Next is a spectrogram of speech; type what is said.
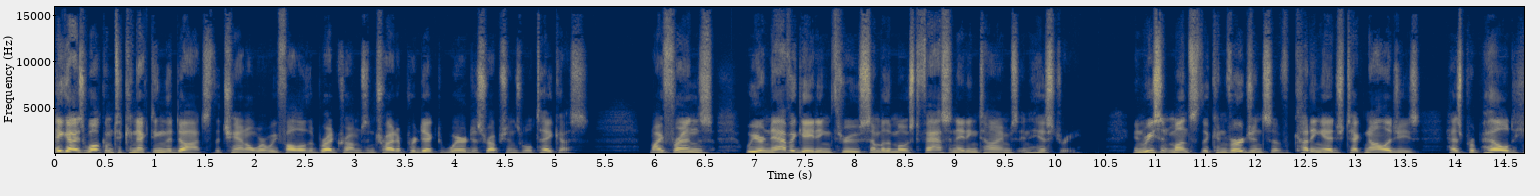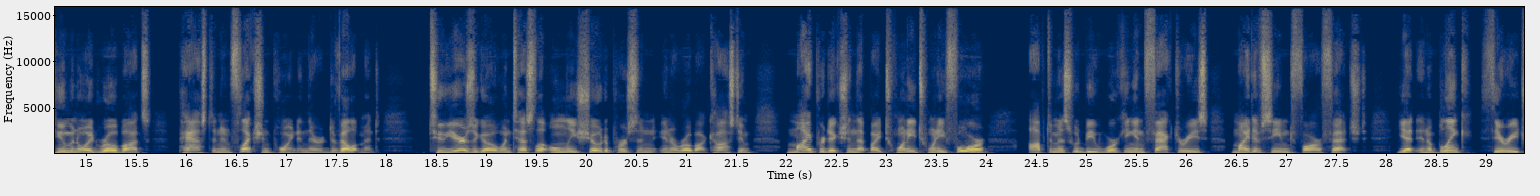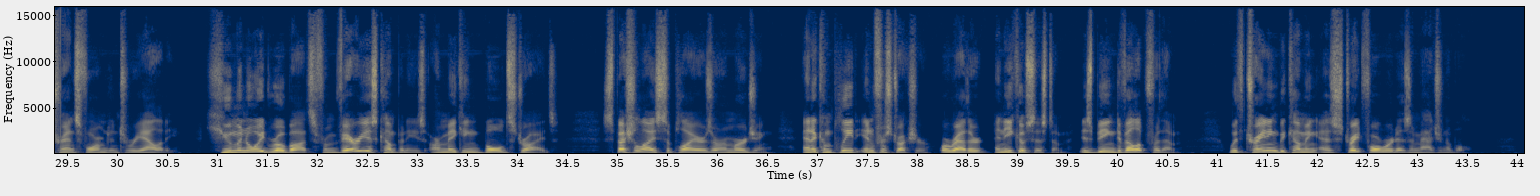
Hey guys, welcome to Connecting the Dots, the channel where we follow the breadcrumbs and try to predict where disruptions will take us. My friends, we are navigating through some of the most fascinating times in history. In recent months, the convergence of cutting-edge technologies has propelled humanoid robots past an inflection point in their development. Two years ago, when Tesla only showed a person in a robot costume, my prediction that by 2024, Optimus would be working in factories might have seemed far-fetched. Yet in a blink, theory transformed into reality. Humanoid robots from various companies are making bold strides. Specialized suppliers are emerging, and a complete infrastructure, or rather an ecosystem, is being developed for them, with training becoming as straightforward as imaginable.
